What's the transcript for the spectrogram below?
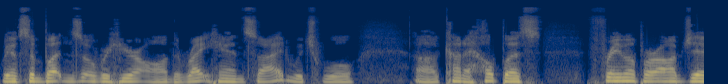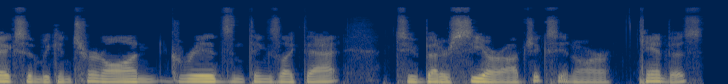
we have some buttons over here on the right hand side which will uh, kind of help us frame up our objects and we can turn on grids and things like that to better see our objects in our canvas.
